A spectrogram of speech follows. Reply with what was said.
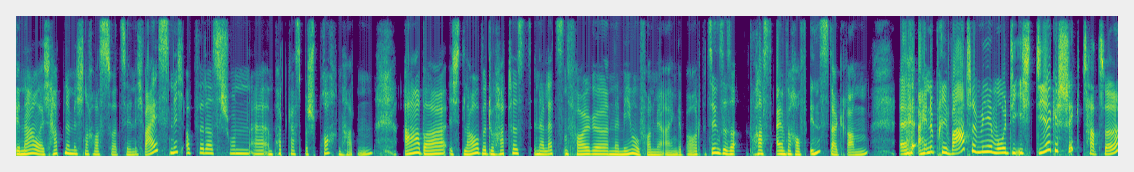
genau, ich habe nämlich noch was zu erzählen. Ich weiß nicht, ob wir das schon äh, im Podcast besprochen hatten, aber ich glaube, du hattest in der letzten Folge eine Memo von mir eingebaut, beziehungsweise du hast einfach auf Instagram äh, eine private Memo, die ich dir geschickt hatte,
